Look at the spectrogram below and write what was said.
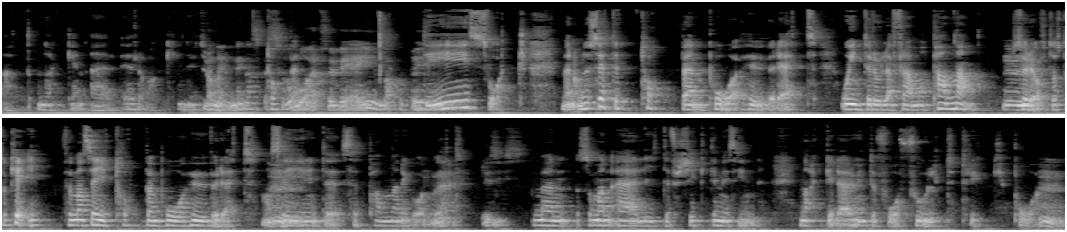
att nacken är rak, neutral. Men den är ganska Toppen. svår för vi är ju en bakåtböjning. Det är svårt. Men om du sätter toppen på huvudet och inte rullar framåt pannan Mm. så är det oftast okej. För man säger toppen på huvudet. Man Mm. säger inte sätt pannan i golvet. Nej, precis. Men så man är lite försiktig med sin nacke där och inte får fullt tryck på Mm.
